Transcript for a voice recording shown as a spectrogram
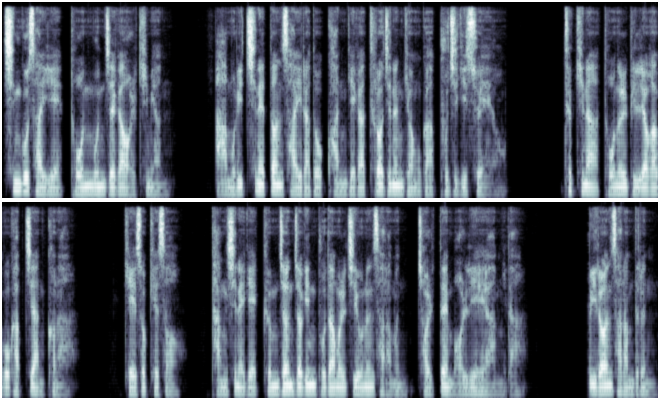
친구 사이에 돈 문제가 얽히면 아무리 친했던 사이라도 관계가 틀어지는 경우가 부지기수예요. 특히나 돈을 빌려가고 갚지 않거나 계속해서 당신에게 금전적인 부담을 지우는 사람은 절대 멀리 해야 합니다. 이런 사람들은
